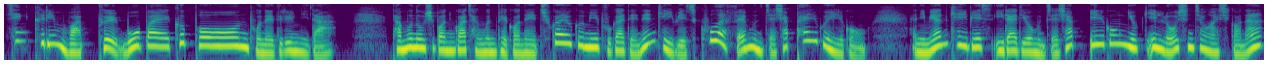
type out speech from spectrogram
생크림 와플 모바일 쿠폰 보내드립니다. 단문 50원과 장문 100원의 추가 요금이 부과되는 KBS Cool FM 문자샵 8910 아니면 KBS 2라디오 문자샵 1061로 신청하시거나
